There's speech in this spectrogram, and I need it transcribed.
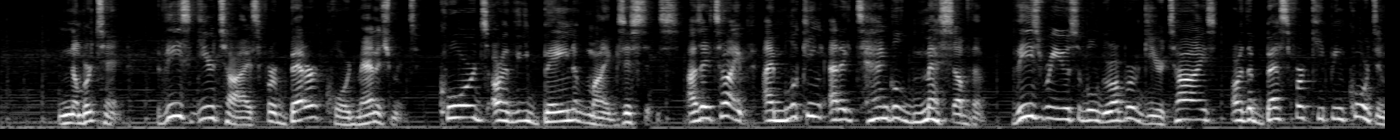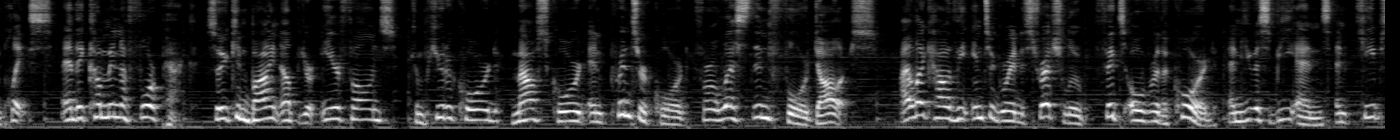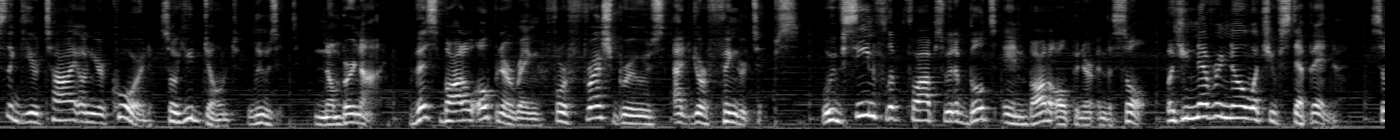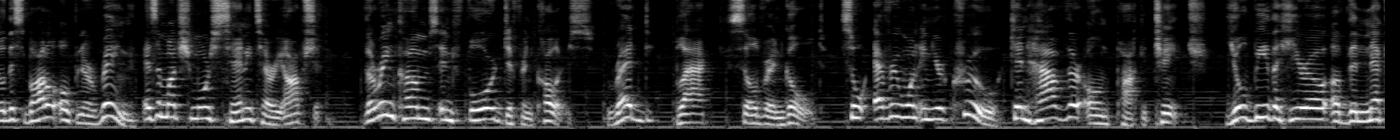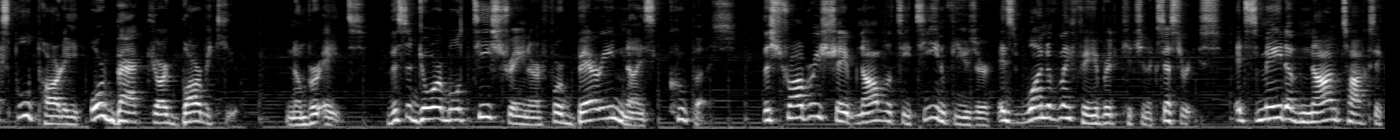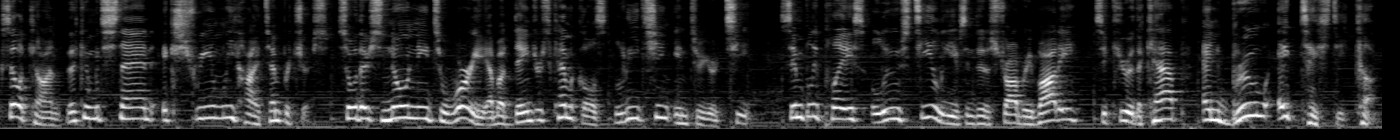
Number 10. These gear ties for better cord management. Cords are the bane of my existence. As I type, I'm looking at a tangled mess of them. These reusable rubber gear ties are the best for keeping cords in place, and they come in a 4-pack, so you can bind up your earphones, computer cord, mouse cord, and printer cord for less than $4. I like how the integrated stretch loop fits over the cord and USB ends and keeps the gear tie on your cord so you don't lose it. Number 9. This bottle opener ring for fresh brews at your fingertips. We've seen flip-flops with a built-in bottle opener in the sole, but you never know what you've stepped in. So this bottle opener ring is a much more sanitary option. The ring comes in four different colors, red, black, silver, and gold, so everyone in your crew can have their own pocket change. You'll be the hero of the next pool party or backyard barbecue. Number 8. This adorable tea strainer for very nice cuppas. The strawberry-shaped novelty tea infuser is one of my favorite kitchen accessories. It's made of non-toxic silicone that can withstand extremely high temperatures, so there's no need to worry about dangerous chemicals leaching into your tea. Simply place loose tea leaves into the strawberry body, secure the cap, and brew a tasty cup.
